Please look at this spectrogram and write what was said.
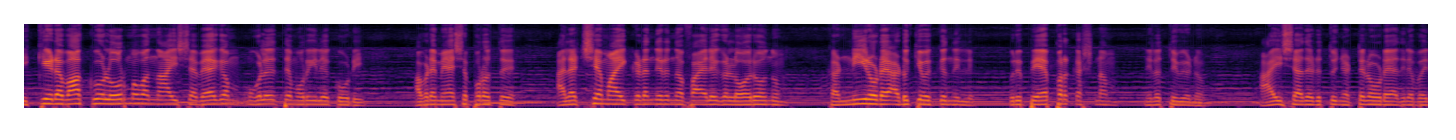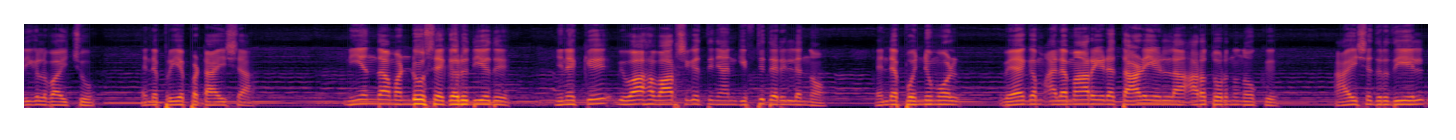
ഇക്കയുടെ വാക്കുകൾ ഓർമ്മ വന്ന ആയിഷ വേഗം മുകളിലത്തെ മുറിയിലേക്ക് ഓടി. അവിടെ മേശപ്പുറത്ത് അലക്ഷ്യമായി കിടന്നിരുന്ന ഫയലുകൾ ഓരോന്നും കണ്ണീരോടെ അടുക്കി വെക്കുന്നില്ല ഒരു പേപ്പർ കഷ്ണം നിലത്തു വീണു. ആയിഷ അതെടുത്തു ഞെട്ടലോടെ അതിലെ വരികൾ വായിച്ചു. എന്റെ പ്രിയപ്പെട്ട ആയിഷ നീ എന്താ മണ്ടൂസെ കരുതിയത്? നിനക്ക് വിവാഹ വാർഷികത്തിൽ ഞാൻ ഗിഫ്റ്റ് തരില്ലെന്നോ? എന്റെ പൊന്നുമോൾ വേഗം അലമാറയുടെ താഴെയുള്ള അറ തുറന്നു നോക്ക്. ആയിഷ ധൃതിയിൽ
